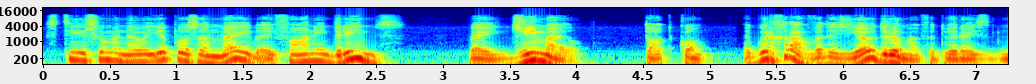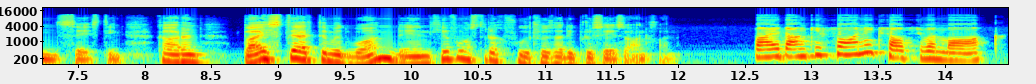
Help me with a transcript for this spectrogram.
stuur sommer nou 'n e-pos aan my by fanny dreams@gmail.com. Ek hoor graag wat is jou drome vir 2016? Karen, baie sterkte met One en gee vir ons terugvoer soos dat die proses aangaan. Baie dankie Fanny, ek sal so maak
